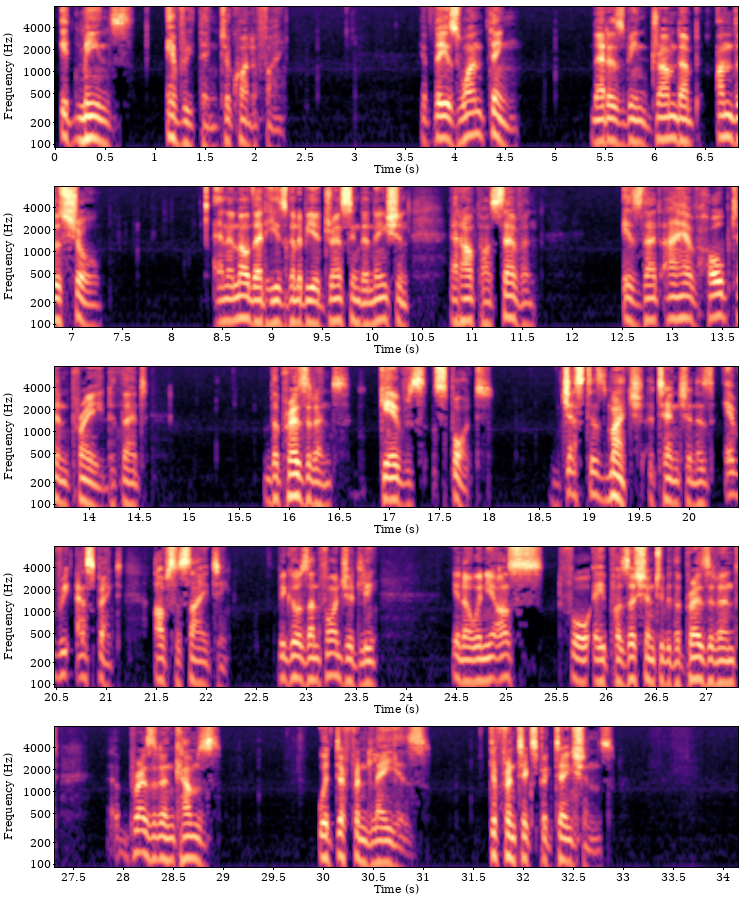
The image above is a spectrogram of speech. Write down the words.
it means everything to qualify. If there's one thing that has been drummed up on the show, and I know that he's going to be addressing the nation at half past seven, is that I have hoped and prayed that the president gives sport just as much attention as every aspect of society. Because unfortunately, you know, when you ask for a position to be the president, president comes with different layers, different expectations.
